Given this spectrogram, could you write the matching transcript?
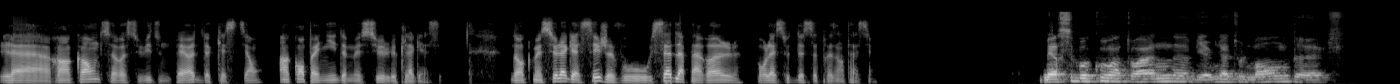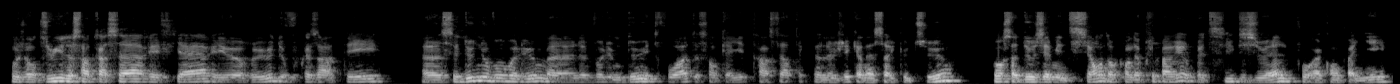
la rencontre sera suivie d'une période de questions en compagnie de M. Luc Lagacé. Donc, M. Lagacé, je vous cède la parole pour la suite de cette présentation. Merci beaucoup, Antoine. Bienvenue à tout le monde. Aujourd'hui, le Centre Acer est fier et heureux de vous présenter euh, ces deux nouveaux volumes, euh, le volume 2 et 3 de son cahier de transfert technologique en acériculture pour sa deuxième édition. Donc, on a préparé un petit visuel pour accompagner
